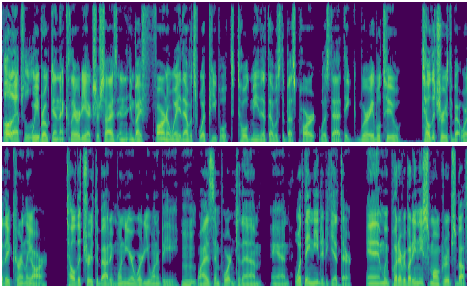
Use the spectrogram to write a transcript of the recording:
Oh, absolutely. We broke down that clarity exercise, and, and by far and away, that was what people t- told me that that was the best part was that they were able to tell the truth about where they currently are, tell the truth about in one year where do you want to be, hmm why is it important to them, and what they needed to get there. And we put everybody in these small groups, about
